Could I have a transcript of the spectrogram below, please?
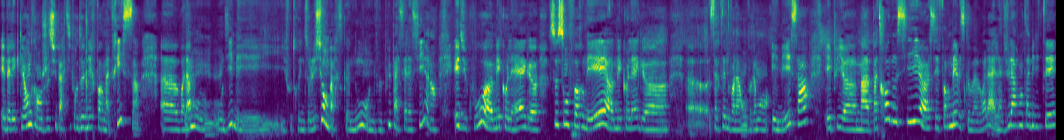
et ben les clientes quand je suis partie pour devenir formatrice euh, voilà m'ont dit mais il faut trouver une solution parce que nous on ne veut plus passer à la cire. Et du coup euh, mes collègues se sont formés mes collègues certaines voilà ont vraiment aimé ça. Et puis ma patronne aussi s'est formée parce que ben, voilà elle a vu la rentabilité.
